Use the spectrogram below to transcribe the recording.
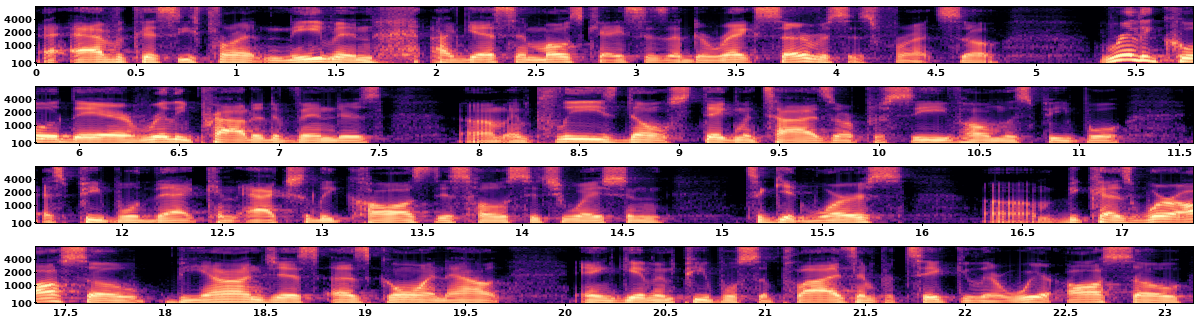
an advocacy front and even, I guess, in most cases, a direct services front. So, really cool there. Really proud of the vendors. Um, and please don't stigmatize or perceive homeless people as people that can actually cause this whole situation to get worse. Um, because we're also beyond just us going out and giving people supplies in particular, we're also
